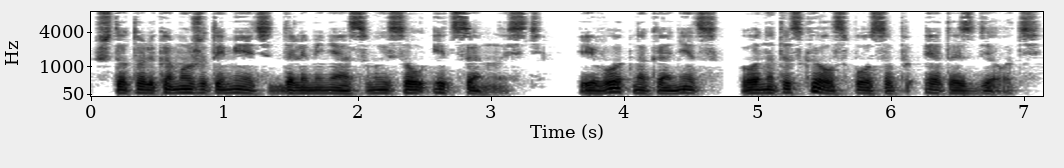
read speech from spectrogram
что только может иметь для меня смысл и ценность. И вот, наконец, он отыскал способ это сделать.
